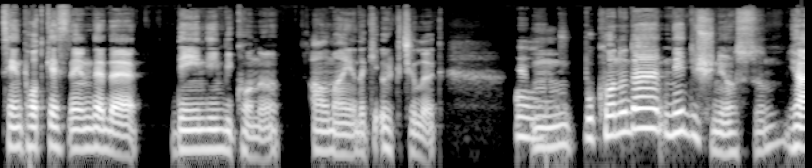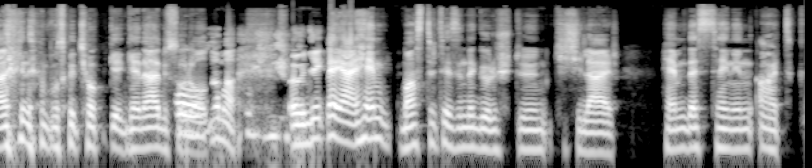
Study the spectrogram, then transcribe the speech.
senin podcastlerinde de değindiğin bir konu Almanya'daki ırkçılık. Evet. Bu konuda ne düşünüyorsun? Yani bu da çok genel bir soru oldu ama öncelikle yani hem master tezinde görüştüğün kişiler hem de senin artık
